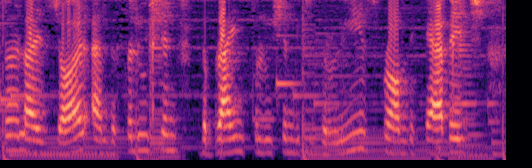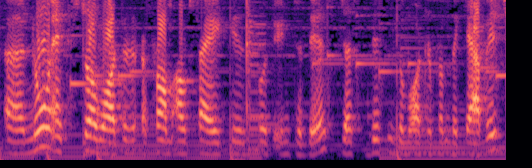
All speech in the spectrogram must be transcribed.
sterilized jar. And the solution the brine solution which is released from the cabbage uh, no extra water from outside is put into this. Just this is the water from the cabbage.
